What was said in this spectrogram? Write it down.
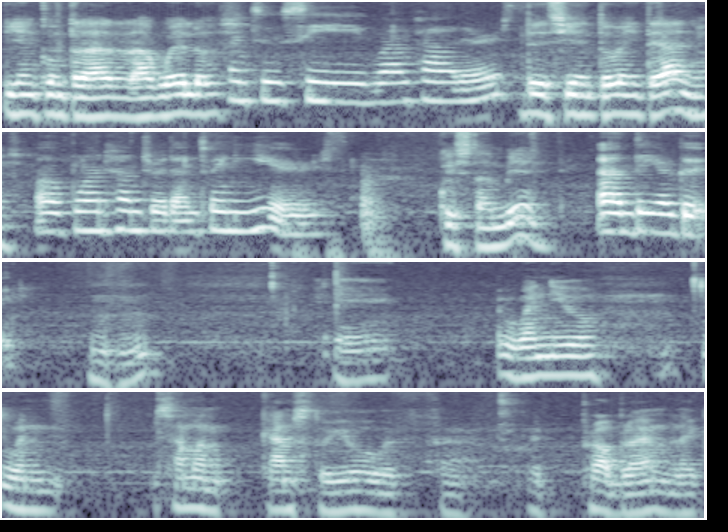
y encontrar abuelos and to see grandfathers de 120 años of 120 years, que están bien. and they are good. Eh, when you, when someone comes to you with uh, a problem, like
